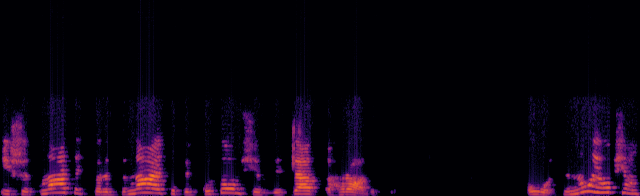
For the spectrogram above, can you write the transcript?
і 16 перетинаються під кутом 60 градусів. Ось, ну і, в общем,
